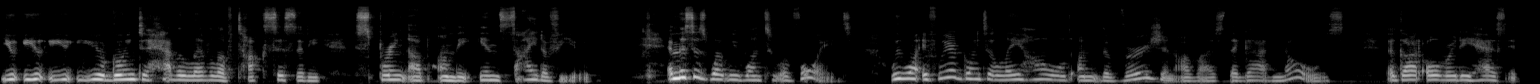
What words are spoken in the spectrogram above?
you you you you're going to have a level of toxicity spring up on the inside of you. And this is what we want to avoid. We want, if we are going to lay hold on the version of us that God knows, that God already has it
